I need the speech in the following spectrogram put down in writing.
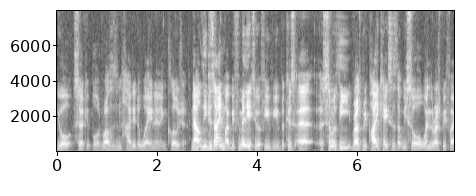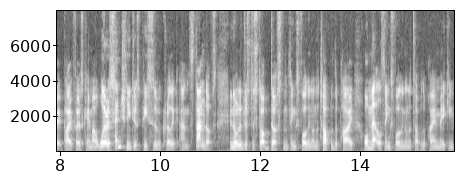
your circuit board rather than hide it away in an enclosure. Now the design might be familiar to a few of you because uh, some of the Raspberry Pi cases that we saw when the Raspberry Pi first came out were essentially just pieces of acrylic and standoffs in order just to stop dust and things falling on the top of the Pi or metal things falling on the top of the Pi and making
